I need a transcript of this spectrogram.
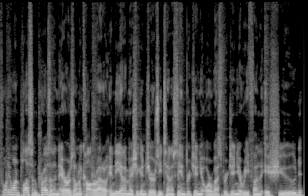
21 plus and present in Arizona, Colorado, Indiana, Michigan, Jersey, Tennessee, and Virginia or West Virginia. Refund issued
